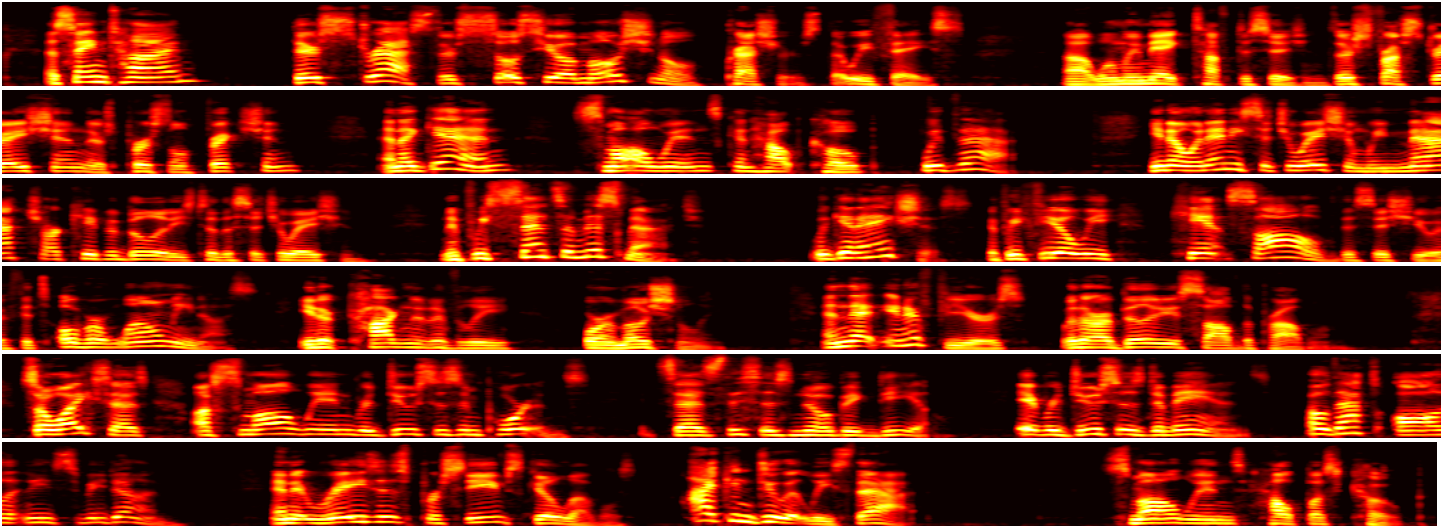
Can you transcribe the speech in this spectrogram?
At the same time, there's stress, there's socio emotional pressures that we face uh, when we make tough decisions. There's frustration, there's personal friction. And again, small wins can help cope with that. You know, in any situation, we match our capabilities to the situation. And if we sense a mismatch, we get anxious. If we feel we can't solve this issue, if it's overwhelming us, either cognitively or emotionally. And that interferes with our ability to solve the problem. So Weick says a small win reduces importance. It says this is no big deal. It reduces demands. Oh, that's all that needs to be done. And it raises perceived skill levels. I can do at least that. Small wins help us cope,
